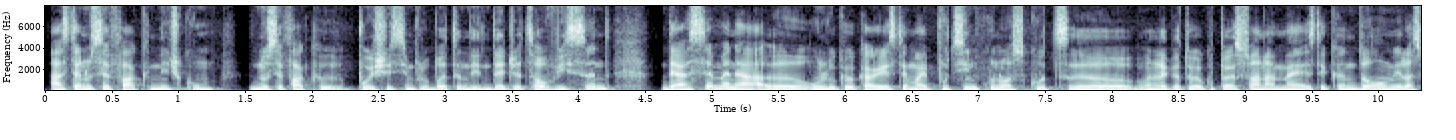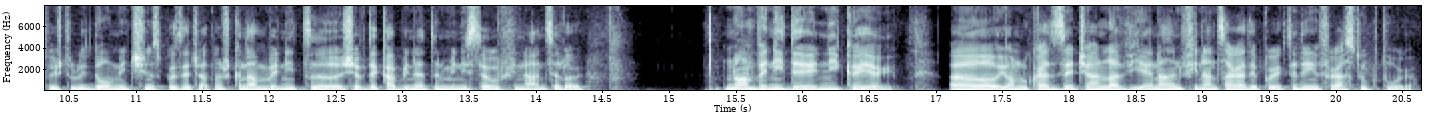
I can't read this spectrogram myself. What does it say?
Astea nu se fac nicicum. Nu se fac uh, pur și simplu bătând din deget sau visând. De asemenea, uh, un lucru care este mai puțin cunoscut uh, în legătură cu persoana mea este că în 2000, la sfârșitul lui 2015, atunci când am venit șef de cabinet în Ministerul Finanțelor, nu am venit de nicăieri. Eu am lucrat 10 ani la Viena în finanțarea de proiecte de infrastructură.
